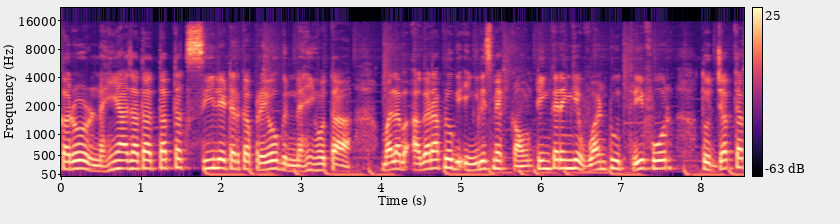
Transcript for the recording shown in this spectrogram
करोड़ नहीं आ जाता, तब तक सी लेटर का प्रयोग नहीं होता। मतलब अगर आप लोग इंग्लिश में काउंटिंग करेंगे वन टू थ्री फोर तो जब तक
